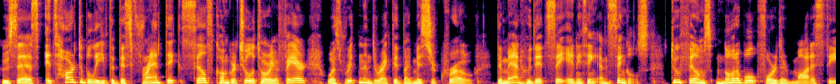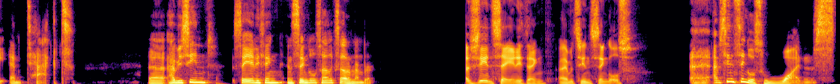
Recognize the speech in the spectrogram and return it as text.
who says it's hard to believe that this frantic, self-congratulatory affair was written and directed by Mr. Crowe, the man who did Say Anything and Singles, two films notable for their modesty and tact. Uh, have you seen Say Anything and Singles, Alex? I don't remember. I've seen Say Anything. I haven't seen Singles. Uh, I've seen Singles once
